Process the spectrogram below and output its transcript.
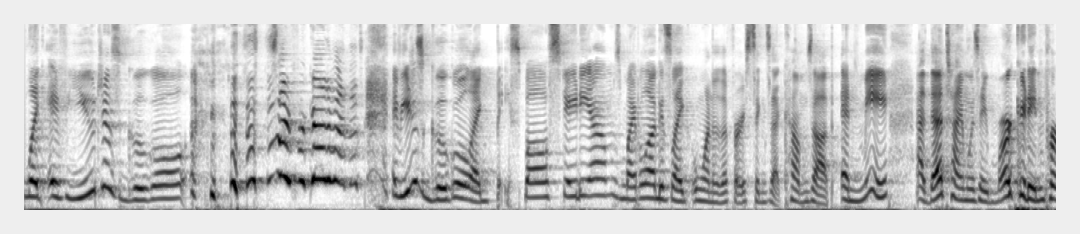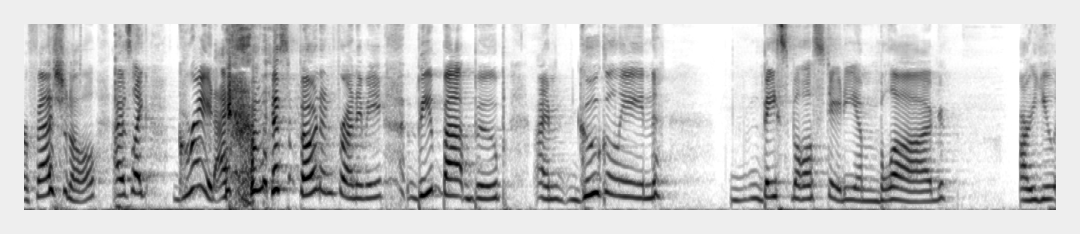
like if you just Google, I forgot about this. If you just Google like baseball stadiums, my blog is like one of the first things that comes up. And me at that time was a marketing professional. I was like, great, I have this phone in front of me, beep bop boop. I'm googling baseball stadium blog. Are you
